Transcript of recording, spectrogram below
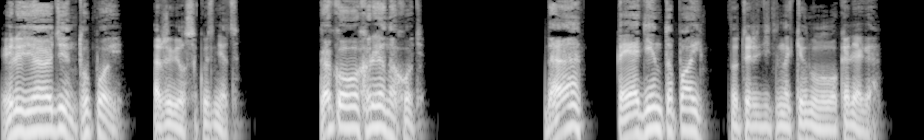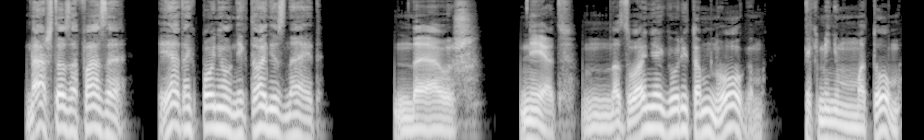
Или я один тупой?» — оживился кузнец. «Какого хрена хоть?» «Да, ты один тупой», — утвердительно кивнул его коллега. «На что за фаза? Я так понял, никто не знает». «Да уж. Нет, название говорит о многом, как минимум о том,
